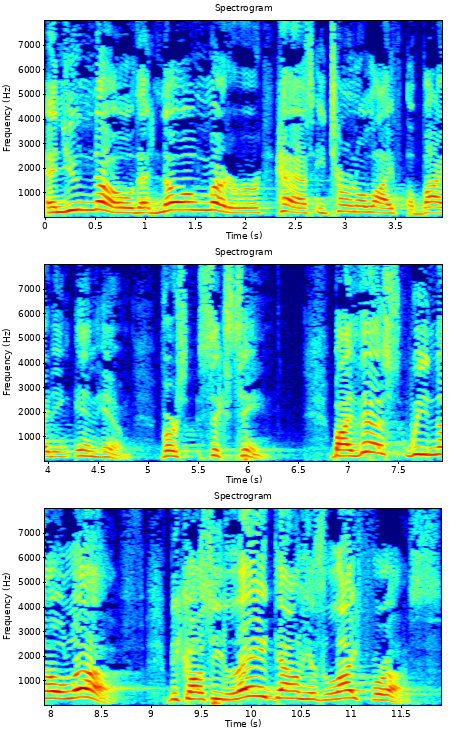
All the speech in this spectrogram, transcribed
And you know that no murderer has eternal life abiding in him. Verse 16. By this we know love, because he laid down his life for us.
